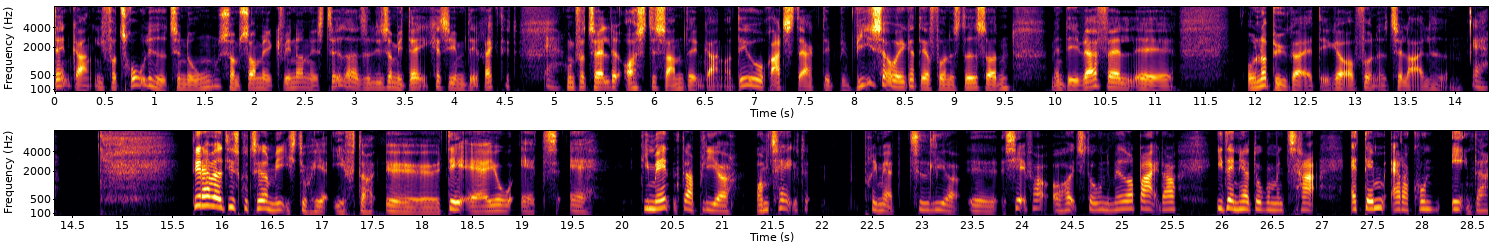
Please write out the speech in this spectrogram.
dengang i fortrolighed til nogen, som så med kvindernes tilladelse, ligesom i dag, kan sige, at det er rigtigt. Ja. Hun fortalte også det samme dengang, og det er jo ret stærkt. Det beviser jo ikke, at det har fundet sted sådan, men det er i hvert fald øh, underbygger, at det ikke er opfundet til lejligheden. Ja. Det, der har været diskuteret mest jo her efter, øh, det er jo, at af de mænd, der bliver omtalt, primært tidligere øh, chefer og højtstående medarbejdere i den her dokumentar, at dem er der kun én, der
